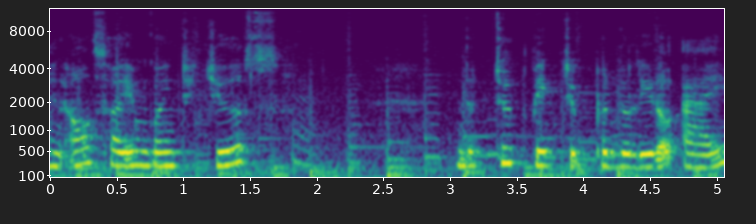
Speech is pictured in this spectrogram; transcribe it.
And also I'm going to use the toothpick to put the little eye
